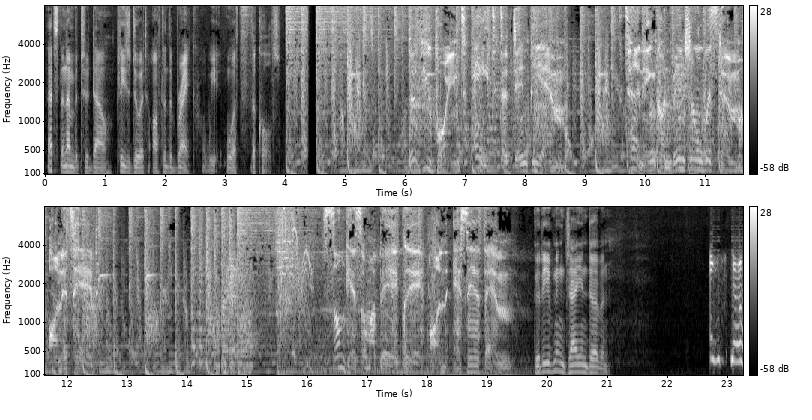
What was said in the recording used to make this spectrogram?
That's the number to dial. Please do it after the break we, with the calls. The Viewpoint, 8 to 10 p.m turning conventional wisdom on its head. Songezo Mapete on SAFM. Good evening, Jay in Durban. Thank you,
